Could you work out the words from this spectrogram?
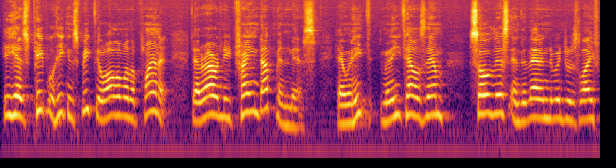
He has people he can speak to all over the planet that are already trained up in this. And when he when he tells them, sow this into that individual's life,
